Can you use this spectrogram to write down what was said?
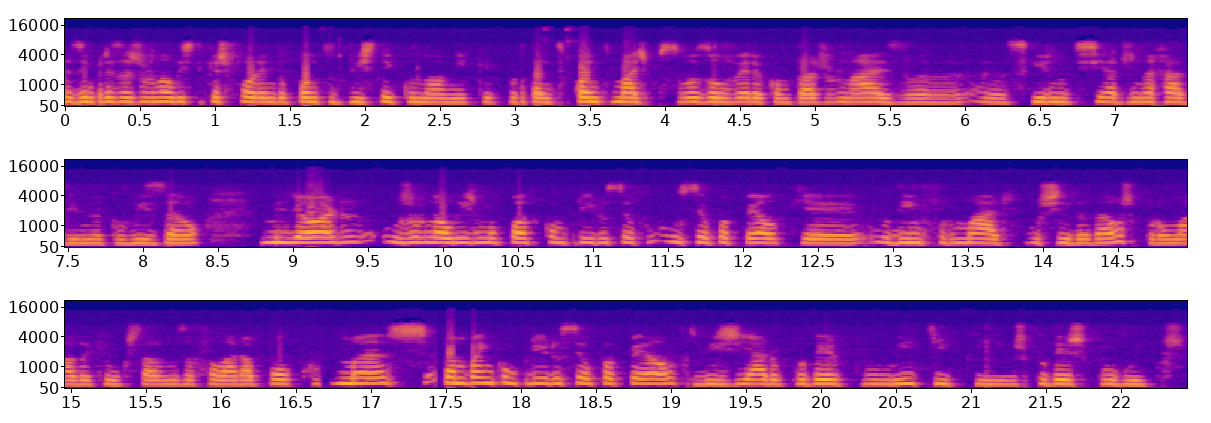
as empresas jornalísticas forem do ponto de vista económico, e, portanto, quanto mais pessoas houver a comprar jornais, a, a seguir noticiários na rádio e na televisão, melhor o jornalismo pode cumprir o seu, o seu papel, que é o de informar os cidadãos, por um lado aquilo que estávamos a falar há pouco, mas também cumprir o seu papel de vigiar o poder político e os poderes públicos.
